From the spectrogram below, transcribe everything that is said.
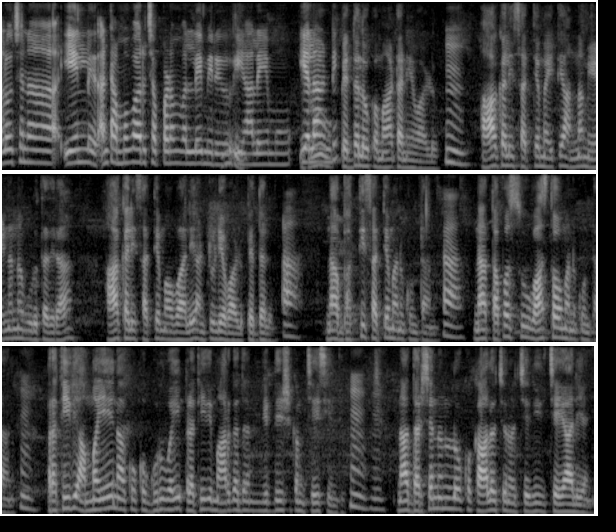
ఆలోచన ఏం లేదు అంటే అమ్మవారు చెప్పడం వల్లే మీరు. ఈ ఆలయము ఎలా అండి పెద్దలు ఒక మాట అనేవాళ్ళు. ఆకలి సత్యం అయితే అన్నం ఏనన్నా పుడుతుందిరా ఆకలి సత్యం అవ్వాలి అంటుండేవాళ్ళు పెద్దలు నా భక్తి సత్యం అనుకుంటాను. నా తపస్సు వాస్తవం అనుకుంటాను. ప్రతిదీ అమ్మయే నాకు ఒక గురువై ప్రతిదీ మార్గద నిర్దేశకం చేసింది. నా దర్శనంలో ఒక ఆలోచన వచ్చేది చేయాలి అని.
